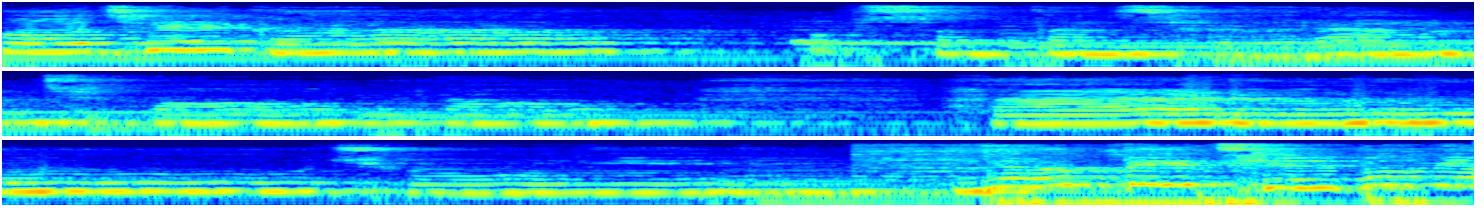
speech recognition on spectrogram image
어제가 없었던 사람처럼 하루 종일 눈빛을 보면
